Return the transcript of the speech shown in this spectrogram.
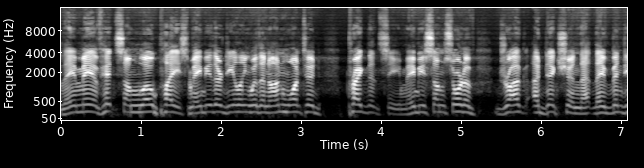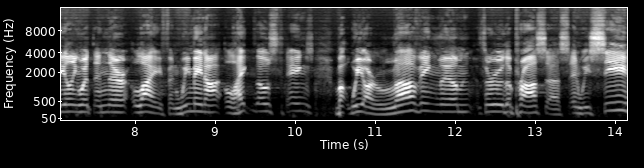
They may have hit some low place. Maybe they're dealing with an unwanted pregnancy, maybe some sort of drug addiction that they've been dealing with in their life. And we may not like those things, but we are loving them through the process. And we see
